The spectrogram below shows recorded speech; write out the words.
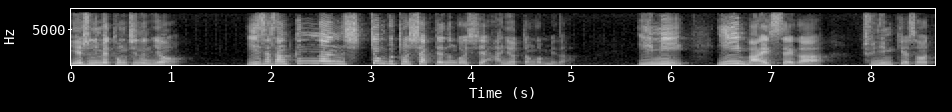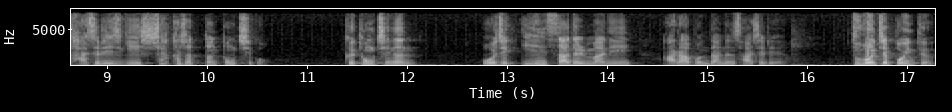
예수님의 통치는요, 이 세상 끝난 시점부터 시작되는 것이 아니었던 겁니다. 이미 이 말세가 주님께서 다스리기 시작하셨던 통치고, 그 통치는 오직 인싸들만이 알아본다는 사실이에요. 두 번째 포인트.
